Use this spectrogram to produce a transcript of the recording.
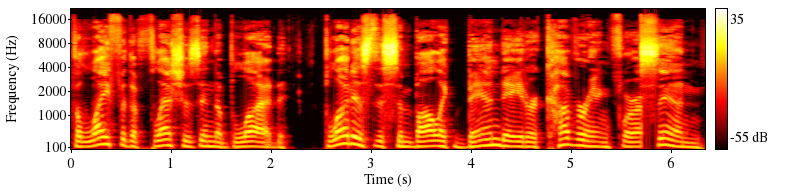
The life of the flesh is in the blood. Blood is the symbolic band aid or covering for sin.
